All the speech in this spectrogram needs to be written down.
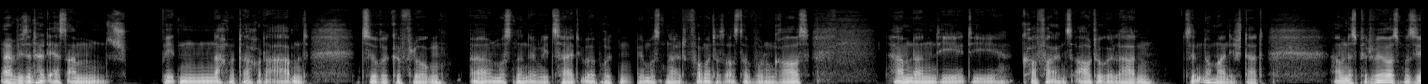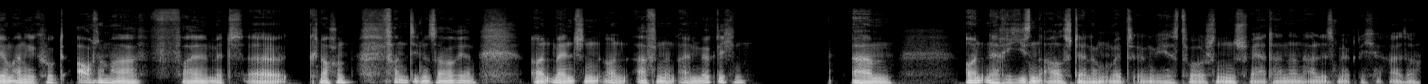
Äh, wir sind halt erst am späten Nachmittag oder Abend zurückgeflogen äh, mussten dann irgendwie Zeit überbrücken. Wir mussten halt vormittags aus der Wohnung raus, haben dann die, die Koffer ins Auto geladen, sind nochmal in die Stadt, haben das Pitt Rivers Museum angeguckt, auch nochmal voll mit äh, Knochen von Dinosauriern und Menschen und Affen und allem Möglichen. Ähm, und eine Riesenausstellung mit irgendwie historischen Schwertern und alles Mögliche. Also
